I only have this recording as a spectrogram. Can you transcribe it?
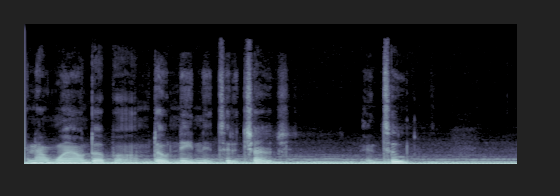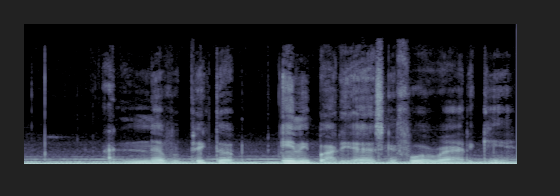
and I wound up um, donating it to the church. And two, I never picked up anybody asking for a ride again,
